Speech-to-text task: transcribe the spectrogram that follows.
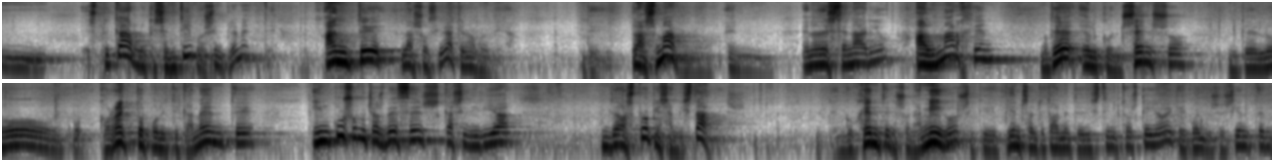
mm, explicar lo que sentimos simplemente ante la sociedad que nos rodea, de plasmarlo en, en el escenario al margen del de consenso, de lo correcto políticamente, incluso muchas veces, casi diría, de las propias amistades. Tengo gente que son amigos y que piensan totalmente distintos que yo y que cuando se sienten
